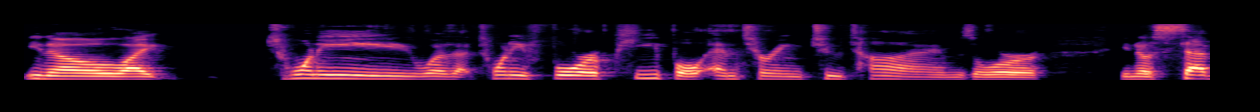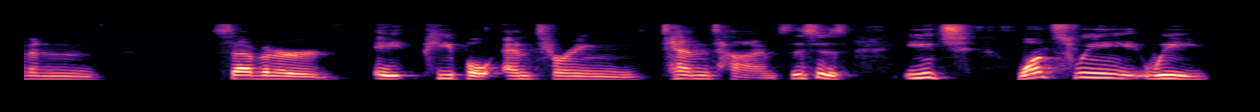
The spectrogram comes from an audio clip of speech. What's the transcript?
you know, like 20 was that 24 people entering two times or you know seven seven or eight people entering 10 times this is each once we we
